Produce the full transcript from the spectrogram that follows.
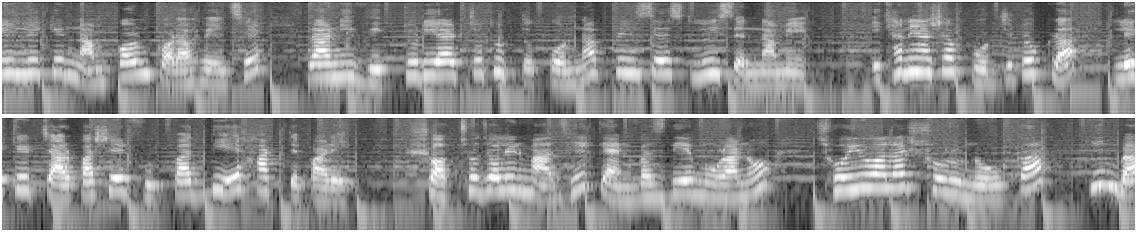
এই লেকের নামকরণ করা হয়েছে রানী ভিক্টোরিয়ার চতুর্থ কন্যা প্রিন্সেস লুইসের নামে। এখানে আসা পর্যটকরা লেকের চারপাশের ফুটপাত দিয়ে হাঁটতে পারে। স্বচ্ছ জলের মাঝে ক্যানভাস দিয়ে মোড়ানো ছইওয়ালার সরু নৌকা কিংবা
